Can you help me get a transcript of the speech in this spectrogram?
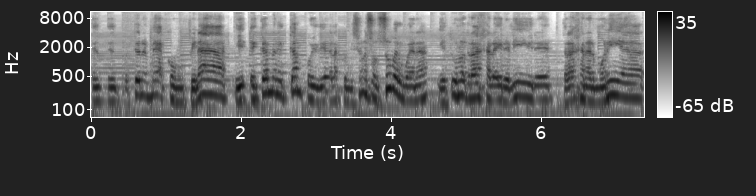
en, cuestiones medias confinadas. Y en cambio, en el campo hoy día las condiciones son súper buenas y uno trabaja al aire libre, trabaja en armonía.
